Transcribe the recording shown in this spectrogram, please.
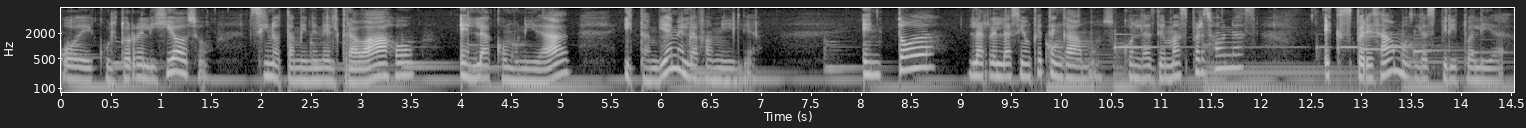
o de culto religioso, sino también en el trabajo, en la comunidad y también en la familia. En toda la relación que tengamos con las demás personas, expresamos la espiritualidad.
